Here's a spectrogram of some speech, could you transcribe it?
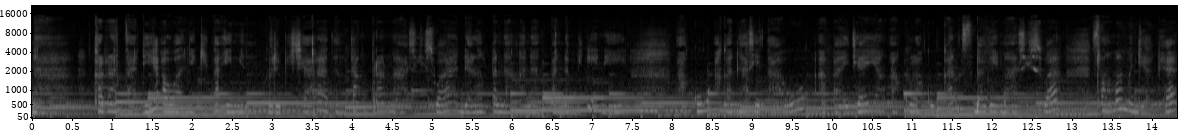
Nah, karena tadi awalnya kita ingin berbicara tentang peran mahasiswa mahasiswa selama menjaga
